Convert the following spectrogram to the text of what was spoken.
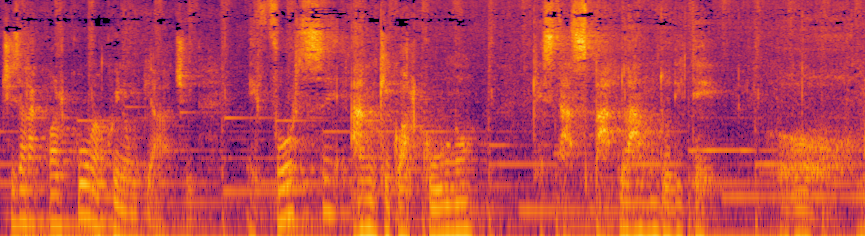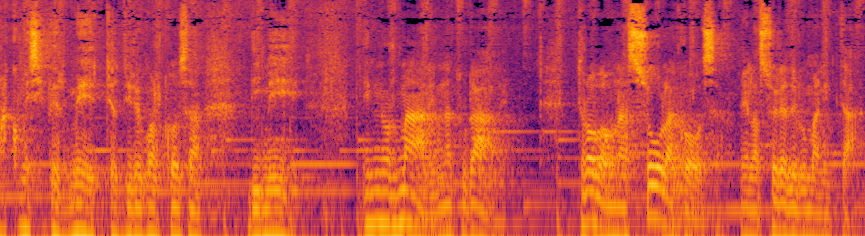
ci sarà qualcuno a cui non piaci e forse anche qualcuno che sta sparlando di te. Oh, ma come si permette a dire qualcosa di me? È normale, è naturale. Trova una sola cosa nella storia dell'umanità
